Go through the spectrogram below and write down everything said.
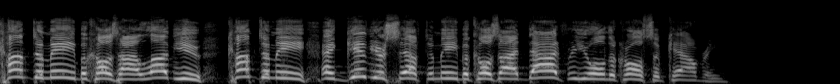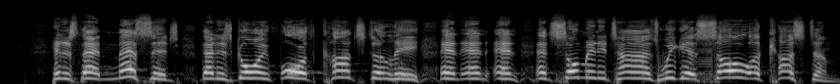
Come to me because I love you. Come to me and give yourself to me because I died for you on the cross of Calvary. And it's that message that is going forth constantly. And, and, and, and so many times we get so accustomed.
